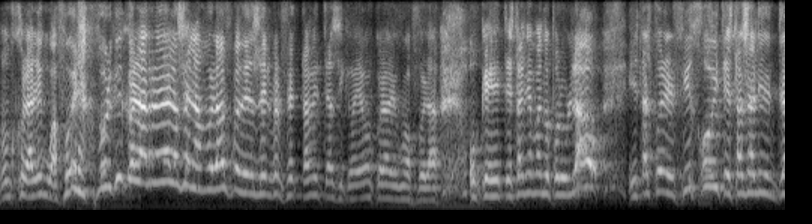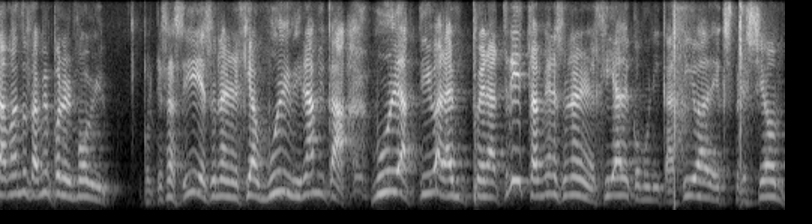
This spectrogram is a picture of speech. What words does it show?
vamos con la lengua afuera, porque con la rueda de los enamorados puede ser perfectamente así, que vayamos con la lengua afuera. O que te están llamando por un lado y estás con el fijo y te están llamando también por el móvil. Porque es así, es una energía muy dinámica, muy activa. La emperatriz también es una energía de comunicativa, de expresión.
